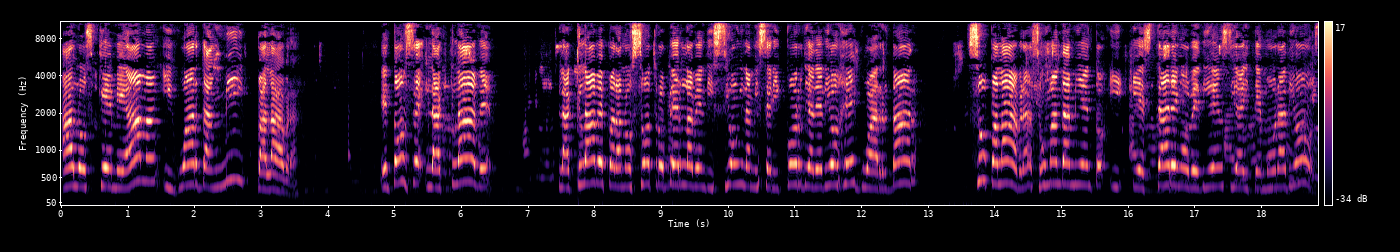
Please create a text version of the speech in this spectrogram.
a los que me aman y guardan mi palabra. Entonces, la clave, la clave para nosotros ver la bendición y la misericordia de Dios es guardar su palabra, su mandamiento y, estar en obediencia y temor a Dios.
